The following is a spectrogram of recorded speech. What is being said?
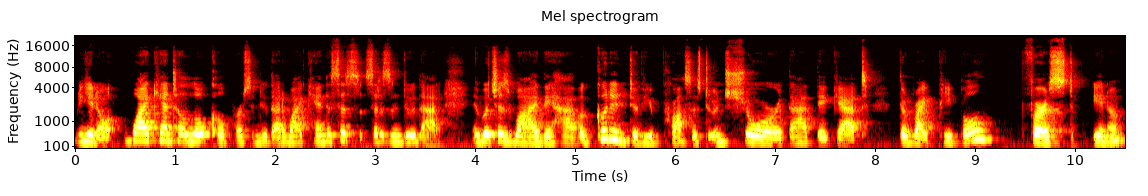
you know why can't a local person do that why can't a citizen do that which is why they have a good interview process to ensure that they get the right people first you know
